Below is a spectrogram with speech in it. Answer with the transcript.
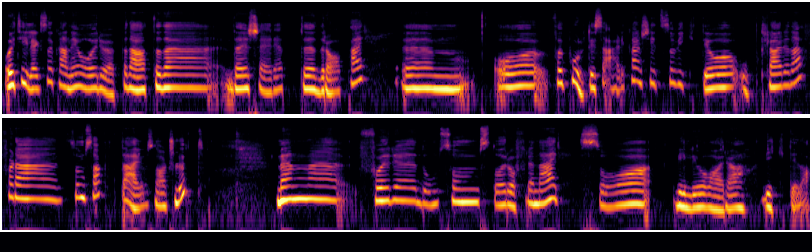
Og I tillegg så kan jeg også røpe at det, det, skjer et uh, drap her. Um, og For politiet så er det kanskje ikke så viktig å oppklare det, for det, som sagt, det er jo snart slutt. Men uh, for uh, de som står offeret nær, så vil det jo være viktig, da.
